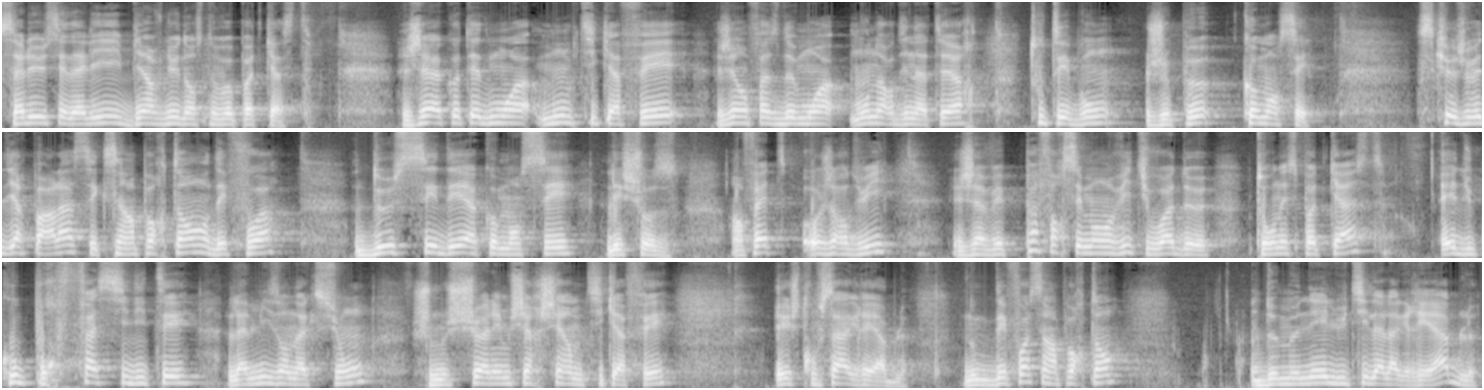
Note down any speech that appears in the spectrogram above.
Salut, c'est Dali, bienvenue dans ce nouveau podcast. J'ai à côté de moi mon petit café, j'ai en face de moi mon ordinateur, tout est bon, je peux commencer. Ce que je veux dire par là, c'est que c'est important des fois de s'aider à commencer les choses. En fait, aujourd'hui, j'avais pas forcément envie, tu vois, de tourner ce podcast. Et du coup, pour faciliter la mise en action, je me suis allé me chercher un petit café et je trouve ça agréable. Donc des fois, c'est important de mener l'utile à l'agréable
